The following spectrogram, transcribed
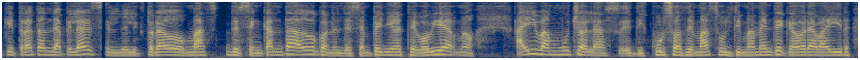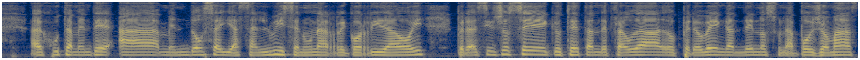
que tratan de apelar es el electorado más desencantado con el desempeño de este gobierno. Ahí van muchos los eh, discursos de más últimamente, que ahora va a ir ah, justamente a Mendoza y a San Luis en una recorrida hoy, pero decir, yo sé que ustedes están defraudados, pero vengan, dennos un apoyo más,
